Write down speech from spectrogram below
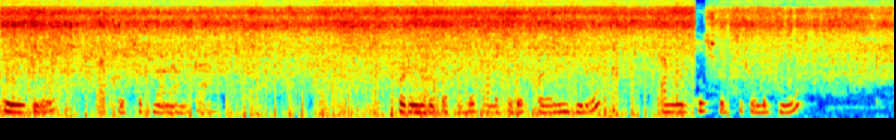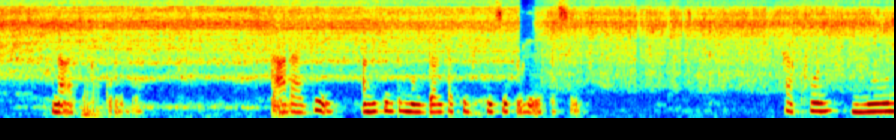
তেল দিয়ে তাতে শুকনো লঙ্কা ফোড়ন দিতে হবে কালো জিরে ফোড়ন দিয়ে, তার মধ্যে সবজিগুলো দিয়ে নাড়াচাড়া করব। তার আগে আমি কিন্তু মুগ ডালটাকে ভেজে তুলে রেখেছি। এখন নুন,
